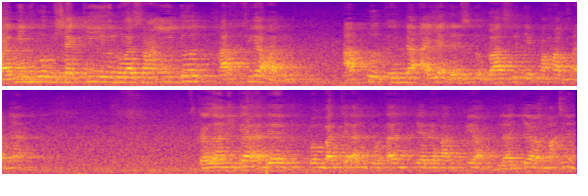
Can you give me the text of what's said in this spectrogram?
Faminhum syakiyun wa sa'idun harfiah apa kehendak ayat dari sudut bahasa dia faham sangat sekarang ni kan ada pembacaan Quran secara harfiah belajar makna.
